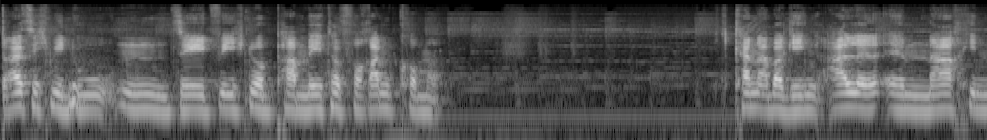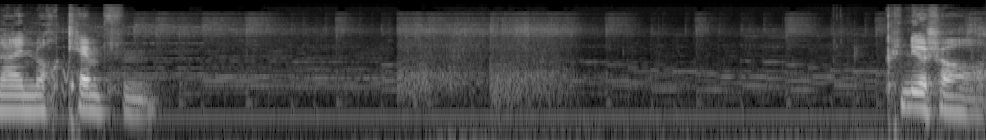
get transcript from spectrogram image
30 Minuten seht, wie ich nur ein paar Meter vorankomme. Ich kann aber gegen alle im Nachhinein noch kämpfen. Knirscher.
